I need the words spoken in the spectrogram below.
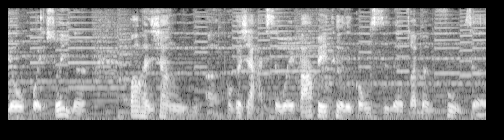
优惠，所以呢，包含像呃，伯克夏海瑟威、巴菲特的公司呢，专门负责。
